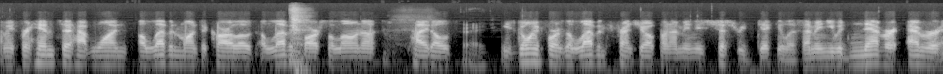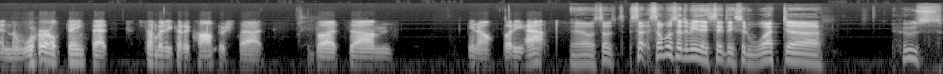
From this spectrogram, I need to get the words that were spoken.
I mean, for him to have won 11 Monte Carlos, 11 Barcelona titles, Right. he's going for his 11th French Open. I mean, it's just ridiculous. I mean, you would never, ever in the world think that somebody could accomplish that. But, um, you know, but he has. No, so, so someone said to me, they said they said what, uh, who's,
